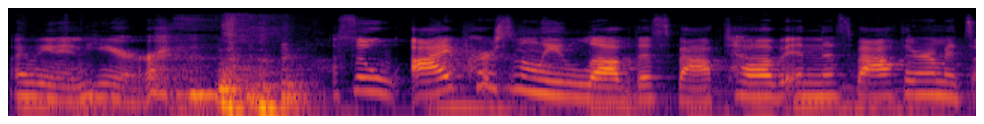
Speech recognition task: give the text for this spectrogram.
I mean, in here. so I personally love this bathtub in this bathroom. It's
